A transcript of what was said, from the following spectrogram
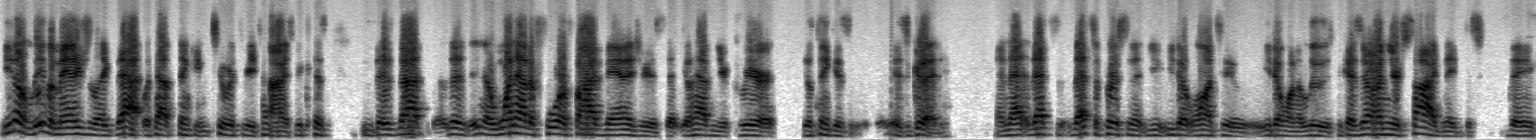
you don't leave a manager like that without thinking two or three times because there's not there's, you know one out of four or five managers that you'll have in your career you'll think is is good and that that's that's a person that you, you don't want to you don't want to lose because they're on your side and they just they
